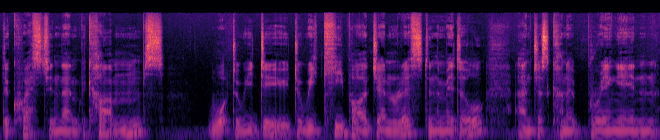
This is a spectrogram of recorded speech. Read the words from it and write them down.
the question then becomes what do we do? Do we keep our generalist in the middle and just kind of bring in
